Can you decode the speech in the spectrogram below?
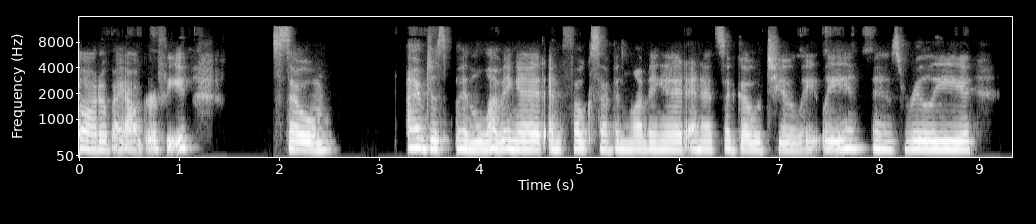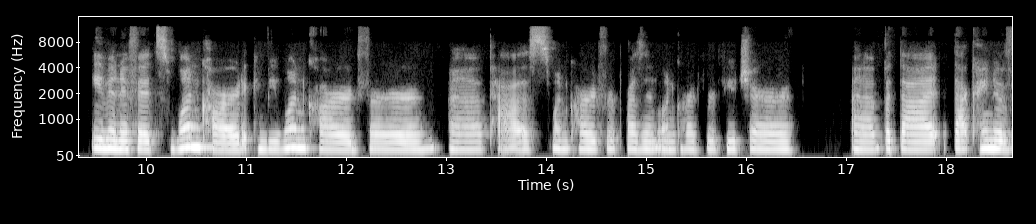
autobiography. So, I've just been loving it, and folks have been loving it, and it's a go to lately. Is really even if it's one card, it can be one card for uh, past, one card for present, one card for future. Uh, but that that kind of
